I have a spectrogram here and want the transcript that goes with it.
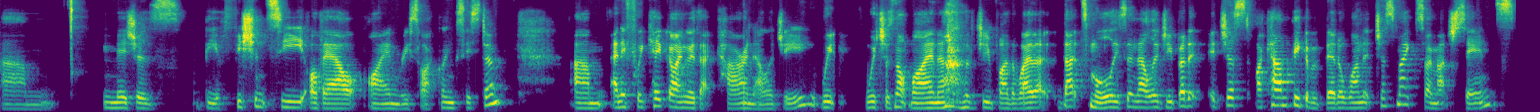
um, measures the efficiency of our iron recycling system. Um, and if we keep going with that car analogy, we, which is not my analogy, by the way, that, that's Morley's analogy, but it, it just, I can't think of a better one. It just makes so much sense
